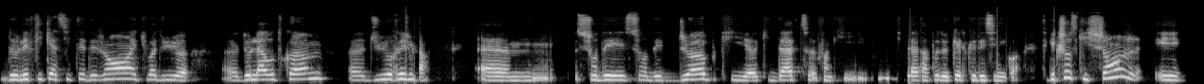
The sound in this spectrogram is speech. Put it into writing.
de l'efficacité des gens et tu vois du de l'outcome, du résultat. Sur des sur des jobs qui qui datent, enfin qui, qui datent un peu de quelques décennies quoi. C'est quelque chose qui change et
